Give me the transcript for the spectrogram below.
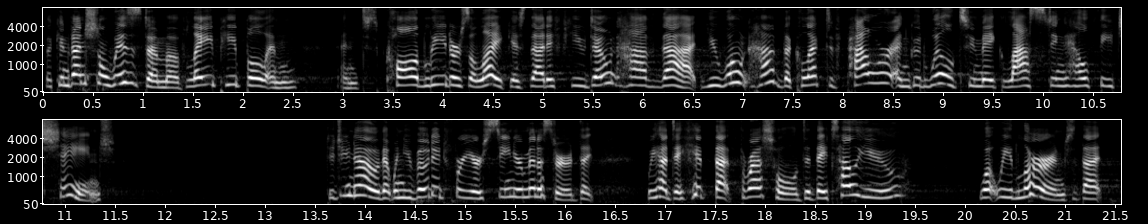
The conventional wisdom of lay people and, and called leaders alike is that if you don't have that, you won't have the collective power and goodwill to make lasting, healthy change. Did you know that when you voted for your senior minister that we had to hit that threshold? Did they tell you what we learned that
